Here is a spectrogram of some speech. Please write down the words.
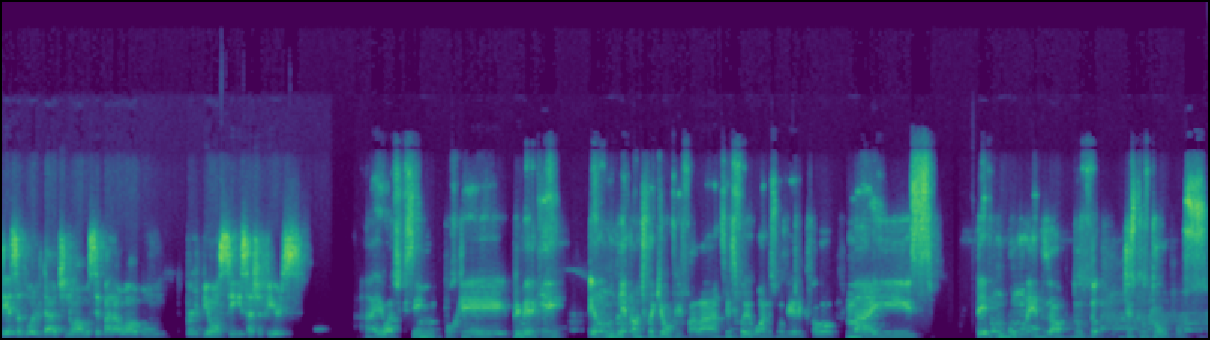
ter essa dualidade no álbum, separar o álbum por Beyoncé e Sasha Fierce? Ah, eu acho que sim, porque primeiro que eu não lembro onde foi que eu ouvi falar, não sei se foi o Anderson Vieira que falou, mas teve um boom, né, dos, dos, dos discos duplos.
